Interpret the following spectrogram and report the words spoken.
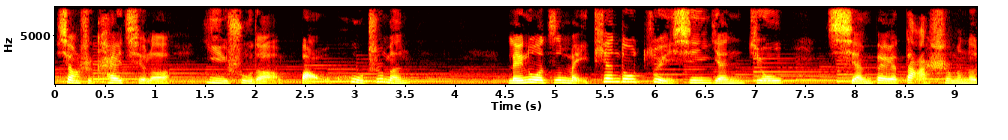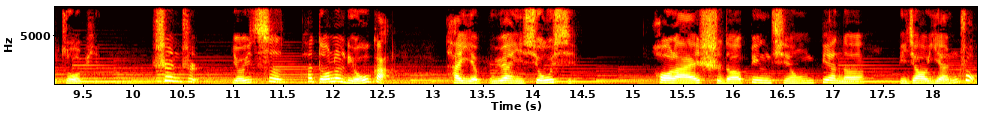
像是开启了艺术的宝库之门。雷诺兹每天都醉心研究前辈大师们的作品，甚至有一次他得了流感，他也不愿意休息。后来使得病情变得比较严重，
